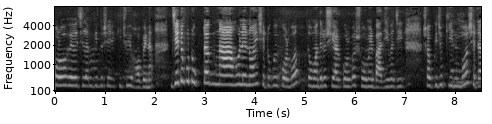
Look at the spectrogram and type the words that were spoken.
করব ভেবেছিলাম, কিন্তু সে কিছুই হবে না। যেটুকু টুকটাক না হলে নয়, সেটুকুই করব, তোমাদেরও শেয়ার করব, সোমের বাজি বাজি সব কিছু কিনবো, সেটা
